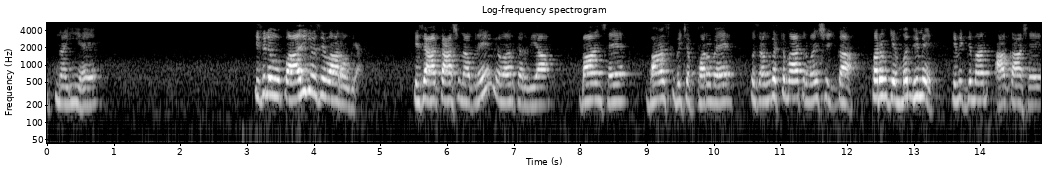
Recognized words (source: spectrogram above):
उतना ही है। इसलिए उपाधि के व्यवहार हो गया। जैसे आकाश में आपने व्यवहार कर दिया, बाँस है, बाँस के पीछे पर्व है, उस अंगुष्ट मात्र वंश का पर्व के मध्य में जो विद्यमान आकाश है,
